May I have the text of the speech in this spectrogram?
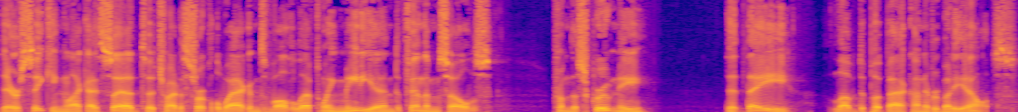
they're seeking, like I said, to try to circle the wagons of all the left wing media and defend themselves from the scrutiny that they love to put back on everybody else.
